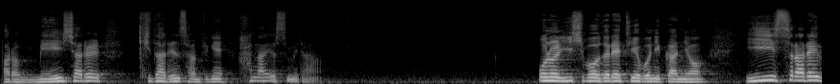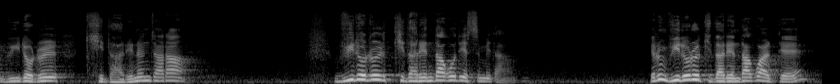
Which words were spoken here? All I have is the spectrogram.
바로 메시아를 기다리는 사람 중에 하나였습니다. 오늘 25절에 뒤에 보니까요. 이스라엘의 위로를 기다리는 자라 위로를 기다린다고 되어 있습니다. 여러분 위로를 기다린다고 할 때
